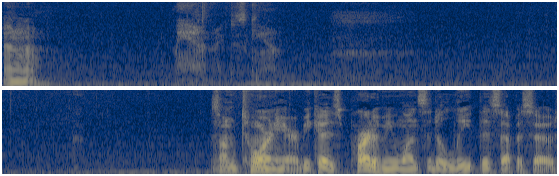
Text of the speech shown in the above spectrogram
I don't know. Man, I just can't. So I'm torn here because part of me wants to delete this episode.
